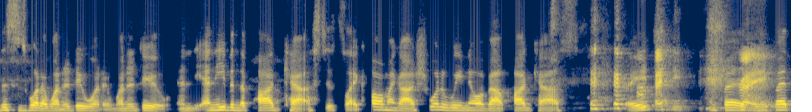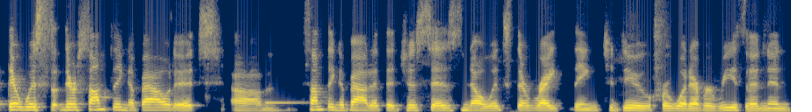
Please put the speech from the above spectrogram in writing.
this is what I want to do, what I want to do, and and even the podcast, it's like, oh my gosh, what do we know about podcasts, right? right. But right. but there was there's something about it, um, something about it that just says no, it's the right thing to do for whatever reason, and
